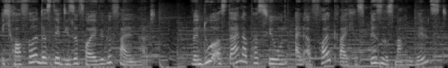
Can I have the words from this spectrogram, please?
Ich hoffe, dass dir diese Folge gefallen hat. Wenn du aus deiner Passion ein erfolgreiches Business machen willst,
